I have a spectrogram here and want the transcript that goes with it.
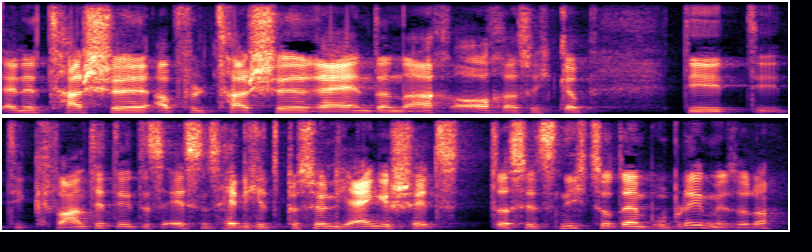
eine Tasche, Apfeltasche rein, danach auch. Also ich glaube, die, die, die Quantität des Essens hätte ich jetzt persönlich eingeschätzt, dass jetzt nicht so dein Problem ist, oder?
